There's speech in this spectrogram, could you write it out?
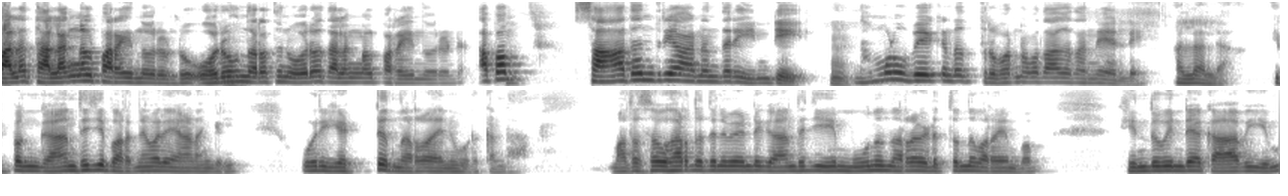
പല തലങ്ങൾ പറയുന്നവരുണ്ട്. ഓരോ നിറത്തിന് ഓരോ തലങ്ങൾ പറയുന്നവരുണ്ട്. അപ്പം സ്വാതന്ത്ര്യാനന്തര ഇന്ത്യയിൽ നമ്മൾ ഉപയോഗിക്കേണ്ടത് ത്രിവർണ പതാക തന്നെയല്ലേ? അല്ല അല്ല ഇപ്പം ഗാന്ധിജി പറഞ്ഞ പോലെയാണെങ്കിൽ ഒരു എട്ട് നിറം അതിന് കൊടുക്കണ്ട. മതസൗഹാർദ്ദത്തിന് വേണ്ടി ഗാന്ധിജി ഈ മൂന്ന് നിറം എടുത്തെന്ന് പറയുമ്പം ഹിന്ദുവിന്റെ കാവിയും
